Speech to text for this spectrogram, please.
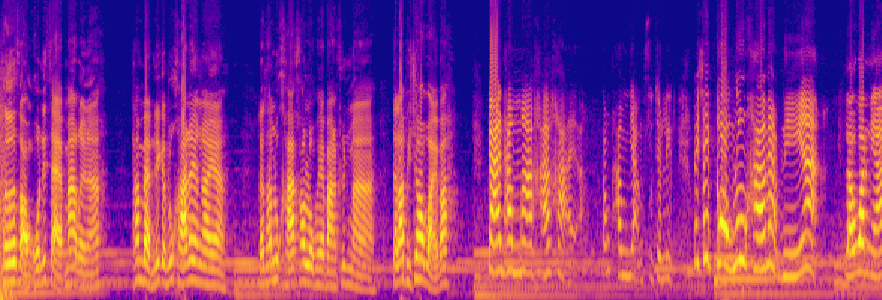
เธอสองคนที่แสบมากเลยนะทำแบบนี้กับลูกค้าได้ยังไงอะแล้วถ้าลูกค้าเข้าโรงพยาบาลขึ้นมา จะรับผิดชอบไหวปะการทำมาค้าขายอะ ต้องทำอย่างสุจริต ไม่ใช่โกงลูกค้าแบบนี้อะแล้ววันเนี้ย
